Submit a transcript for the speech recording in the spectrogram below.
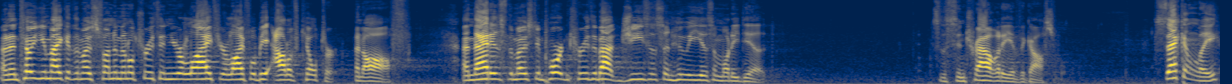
And until you make it the most fundamental truth in your life, your life will be out of kilter and off. And that is the most important truth about Jesus and who he is and what he did. It's the centrality of the gospel. Secondly,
